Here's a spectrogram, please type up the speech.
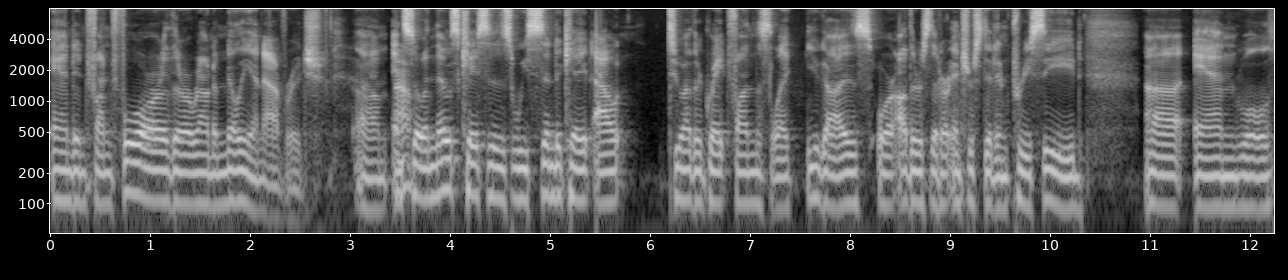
And in fund four they're around a million average. Um, and wow. so in those cases we syndicate out to other great funds like you guys or others that are interested in pre-seed uh, and we'll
